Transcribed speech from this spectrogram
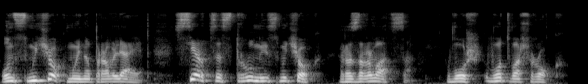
он смычок мой направляет. Сердце, струны и смычок разорваться. Вот ваш рок.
